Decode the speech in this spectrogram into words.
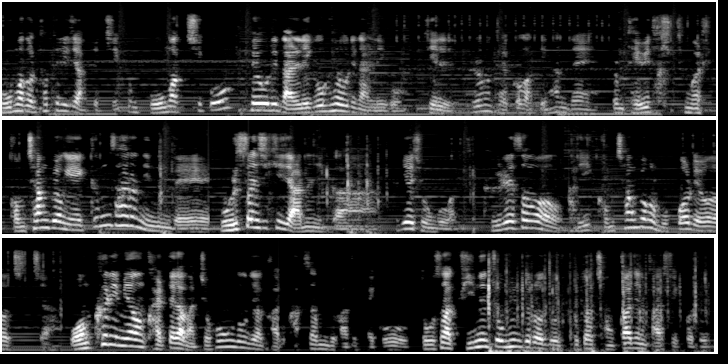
보호막을 터뜨리지 않겠지? 그럼 보호막 치고 회오리 날리고 회오리 날리고 딜. 그러면 될 것 같긴 한데. 그럼 데뷔덕이 두 마리. 검창병에 끔살은 있는데 몰산시키지 않으니까 그게 좋은 것 같아 그래서 이 검창병을 못 버려 진짜. 원클이면 갈 데가 많죠. 호응동작 가고 각사문도 가도 되고. 도사 귀는 좀 힘들어도 보다 전까지는 갈 수 있거든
